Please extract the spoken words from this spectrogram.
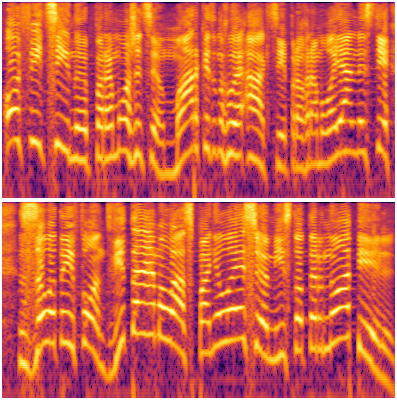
офіційною переможецею маркетингової акції програми лояльності Золотий фонд. Вітаємо вас, пані Лесю, місто Тернопіль.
